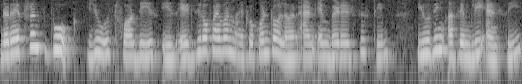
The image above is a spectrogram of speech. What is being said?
The reference book used for this is 8051 microcontroller and embedded systems using assembly and C,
